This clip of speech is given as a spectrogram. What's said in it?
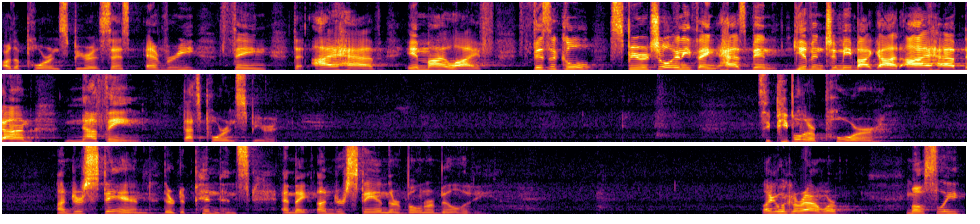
are the poor in spirit says, everything that I have in my life physical, spiritual, anything has been given to me by God. I have done nothing. That's poor in spirit. See, people that are poor understand their dependence and they understand their vulnerability. Like, look around, we're mostly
